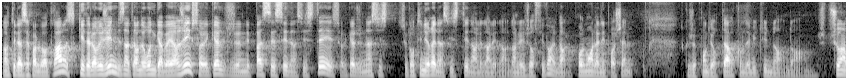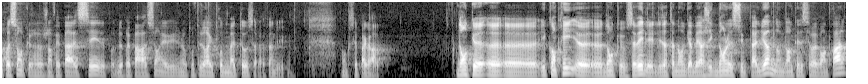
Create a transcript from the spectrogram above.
dans le télencéphale ventral, ce qui est à l'origine des interneurones GABAergiques sur lesquels je n'ai pas cessé d'insister et sur lesquels je, continuerai d'insister dans les, jours suivants et probablement l'année prochaine que je prends du retard comme d'habitude. J'ai toujours l'impression que j'en fais pas assez de préparation et je me retrouve toujours avec trop de matos à la fin du. Donc c'est pas grave. Donc, euh, euh, y compris, euh, donc, vous savez, les, internautes GABAergiques dans le subpallium, donc dans le télécéphale ventral,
